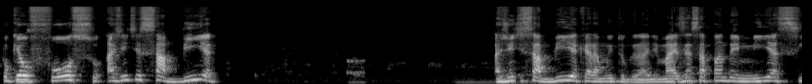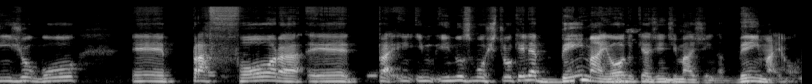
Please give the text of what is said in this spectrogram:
Porque o fosso, a gente sabia a gente sabia que era muito grande, mas essa pandemia assim jogou é, para fora é, pra, e, e, nos mostrou que ele é bem maior do que a gente imagina, bem maior,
